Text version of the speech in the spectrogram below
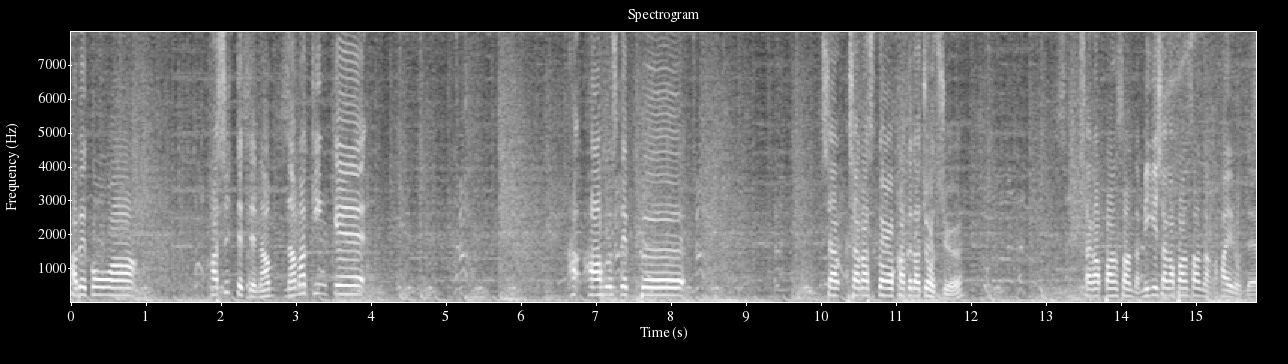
壁コンは走っててな生金系ハーフステップしゃがすと角田長州。しゃがパン三段右しゃがパン三段が入るんで。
